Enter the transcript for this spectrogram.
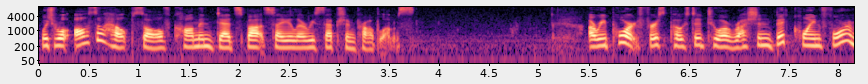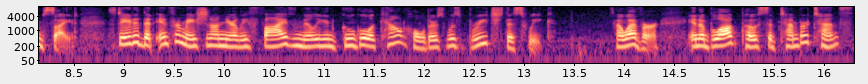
which will also help solve common dead spot cellular reception problems. A report first posted to a Russian Bitcoin forum site stated that information on nearly 5 million Google account holders was breached this week. However, in a blog post September 10th,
